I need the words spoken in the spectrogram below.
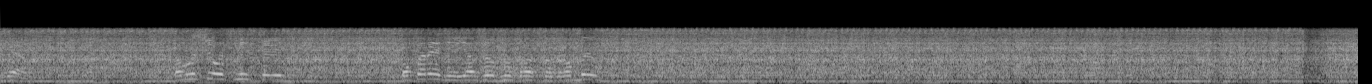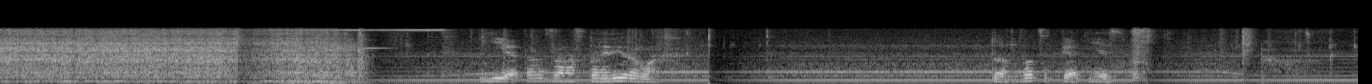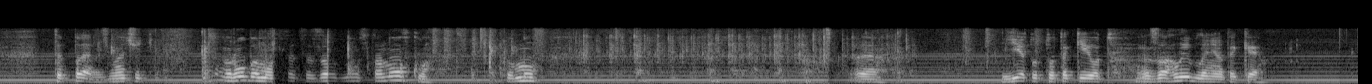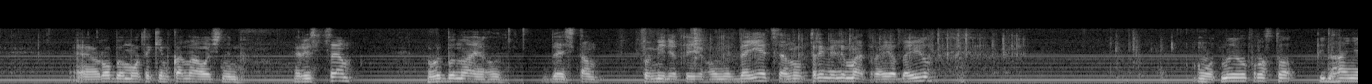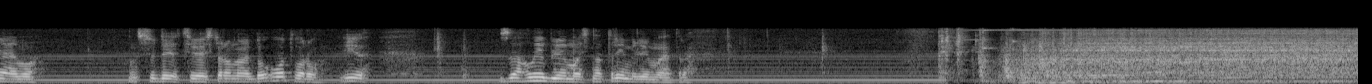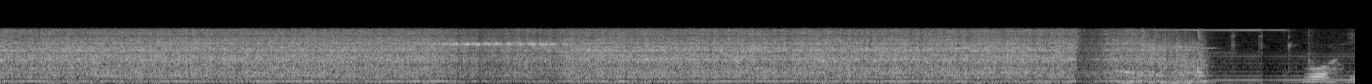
Йдемо. Там лишилось місце від попередньої, я вже одну просто зробив. Є, так, зараз перевіримо. Так, 25 є. Тепер, значить, робимо все це за одну установку, тому е, є тут отаке от заглиблення таке. Е, робимо таким канавочним різцем. Глибина його десь там поміряти його не вдається. Ну 3 мм я даю. От, ми його просто підганяємо сюди цією стороною до отвору і заглиблюємось на 3 мм.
